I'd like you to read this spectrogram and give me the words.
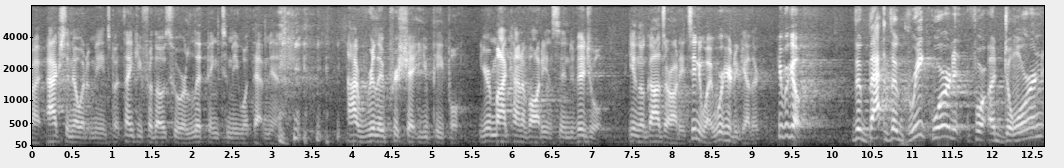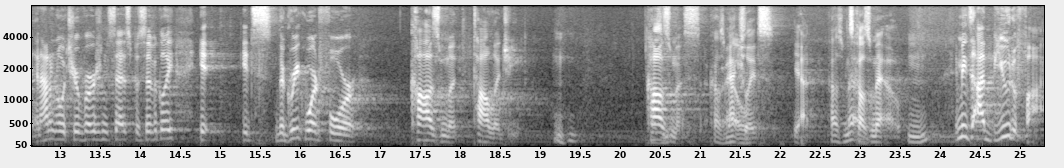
Right. I actually know what it means, but thank you for those who are lipping to me what that meant. I really appreciate you people. You're my kind of audience individual, even though God's our audience. Anyway, we're here together. Here we go. The, ba- the Greek word for adorn, and I don't know what your version says specifically, it, it's the Greek word for cosmetology. Mm-hmm. Cosmos. Cosmeo. Actually, it's, yeah, Cosmeo. it's cosmeo. Mm-hmm. It means I beautify.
